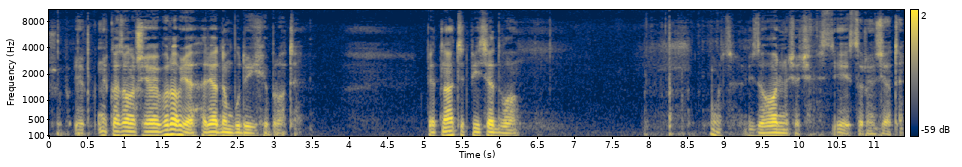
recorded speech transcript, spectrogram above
Щоб як не казали, що я вибирав, я рядом буду їх і брати. 15,52. От, візуально зараз з цієї сторони взяти.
